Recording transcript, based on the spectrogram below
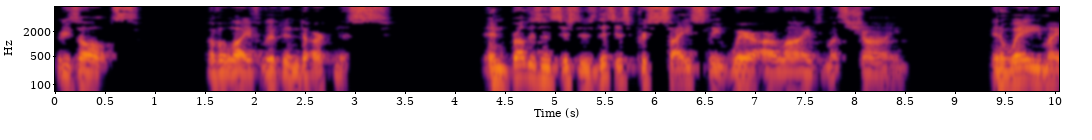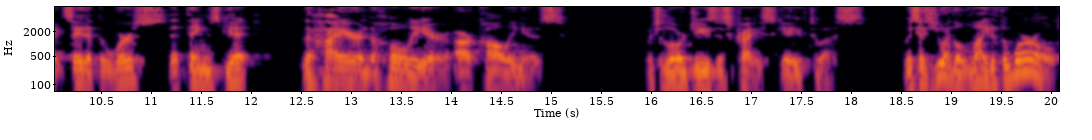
results of a life lived in darkness. And brothers and sisters, this is precisely where our lives must shine. In a way, you might say that the worse that things get, the higher and the holier our calling is, which Lord Jesus Christ gave to us. He says, you are the light of the world.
